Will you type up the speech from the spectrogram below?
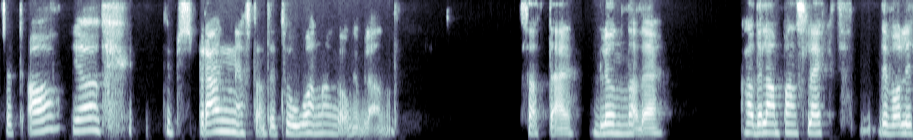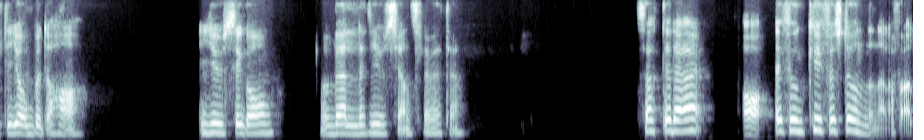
Så att, ja, jag typ sprang nästan till toan någon gång ibland. Satt där, blundade, hade lampan släckt. Det var lite jobbigt att ha ljus igång. och var väldigt ljuskänslig vet jag. Satt det där, ja, det funkar ju för stunden i alla fall.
